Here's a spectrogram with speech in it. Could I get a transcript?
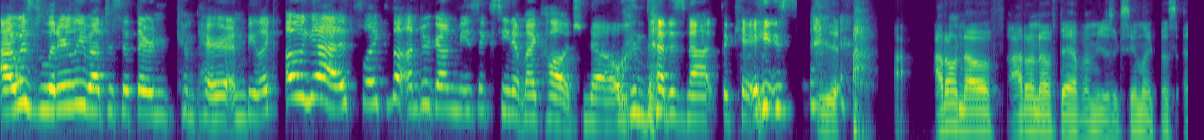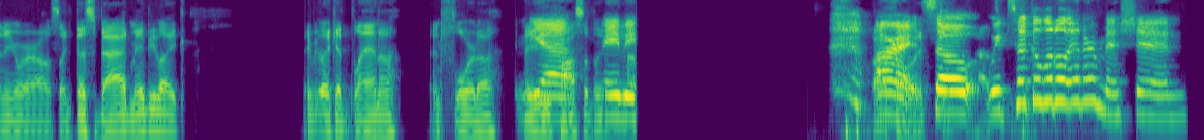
I was literally about to sit there and compare it and be like, oh yeah, it's like the underground music scene at my college. No, that is not the case. yeah. I don't know if I don't know if they have a music scene like this anywhere else. Like this bad. Maybe like maybe like Atlanta and Florida. Maybe yeah, possibly. Maybe. All right. Like so we took a little intermission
